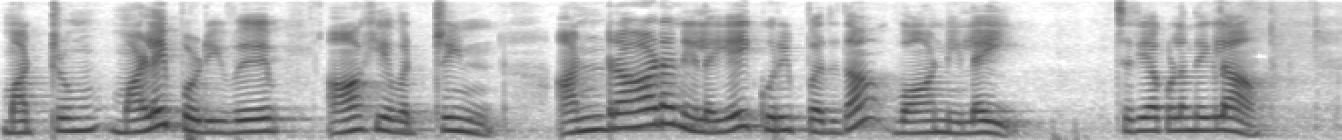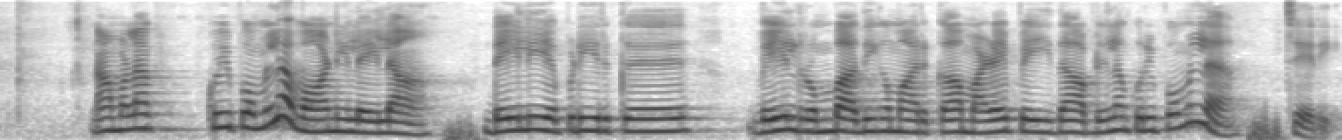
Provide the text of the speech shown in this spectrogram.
மற்றும் மழைப்பொழிவு ஆகியவற்றின் அன்றாட நிலையை குறிப்பது தான் வானிலை. சரியா குழந்தைகளா? நாமெல்லாம் குறிப்போம்ல வானிலைலாம் டெய்லி எப்படி இருக்குது வெயில் ரொம்ப அதிகமாக இருக்கா? மழை பெய்யுதா? அப்படிலாம் குறிப்போம்ல? சரி.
